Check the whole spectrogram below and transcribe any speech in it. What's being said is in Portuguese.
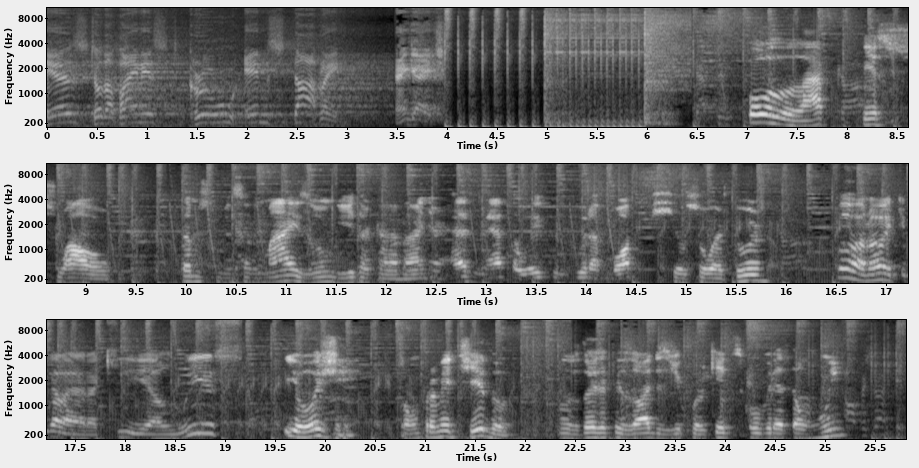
Here's to the finest crew in Starfleet. Engage. Olá pessoal, estamos começando mais um Guitar Carabiner Heavy Metal e Cultura Pop. Eu sou o Arthur Boa noite, galera. Aqui é o Luiz. e hoje, como prometido nos dois episódios de Por que Discovery é tão ruim,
